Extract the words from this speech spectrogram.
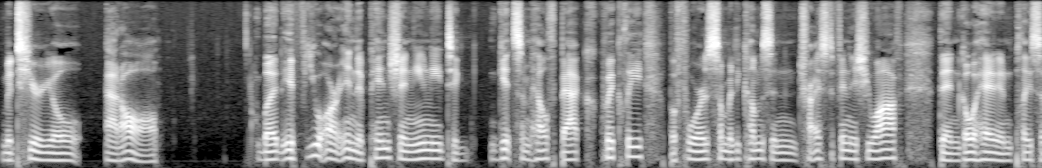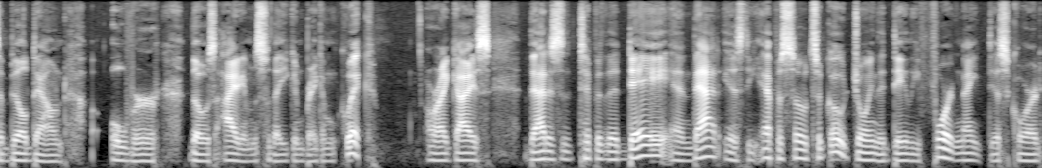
material at all. But if you are in a pinch and you need to get some health back quickly before somebody comes and tries to finish you off, then go ahead and place a build down over those items so that you can break them quick. All right, guys, that is the tip of the day, and that is the episode. So go join the daily Fortnite Discord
